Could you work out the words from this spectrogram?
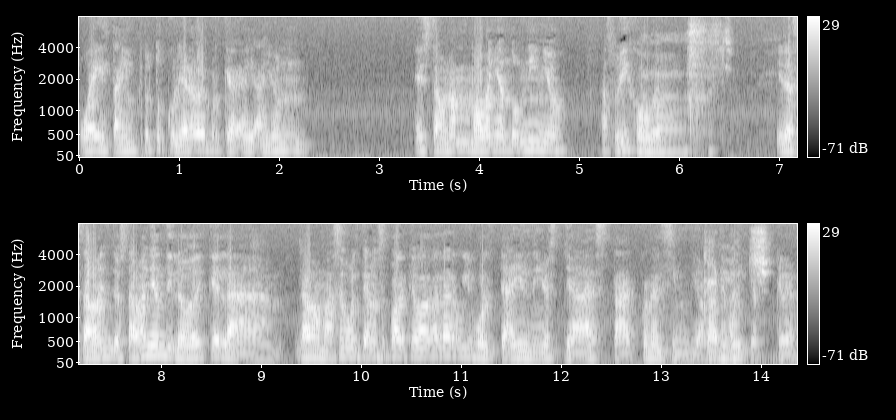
Güey, está bien puto culero, güey, porque hay, hay un. Está una mamá bañando a un niño, a su hijo, güey. Y lo está, lo está bañando y luego de que la, la mamá se voltea, no sé para qué va a agarrar, güey, voltea y el niño ya está con el simbionte, güey. Yo creo,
